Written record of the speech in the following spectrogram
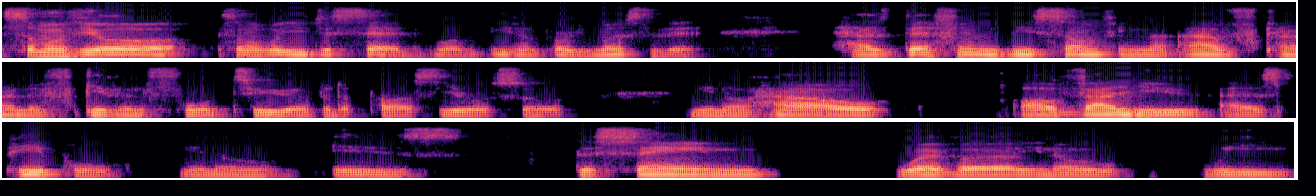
some of your some of what you just said, well, even probably most of it, has definitely been something that I've kind of given thought to over the past year or so. You know, how our value as people, you know, is the same whether, you know, we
